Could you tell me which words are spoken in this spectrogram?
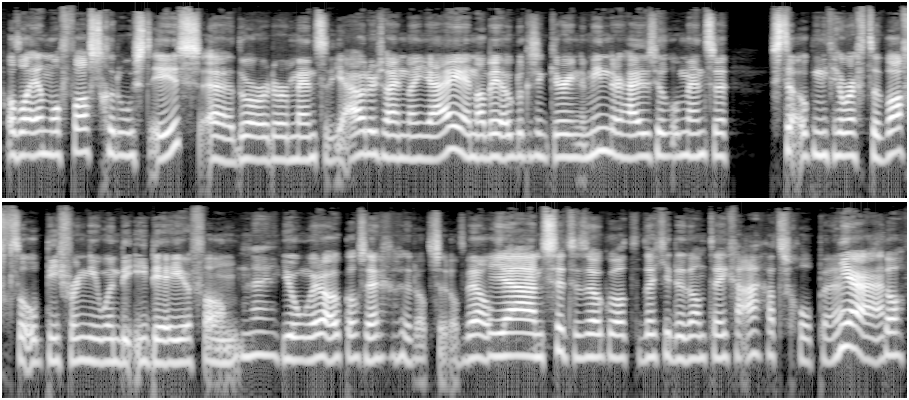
wat al helemaal vastgeroest is eh, door, door mensen die ouder zijn dan jij. En dan ben je ook nog eens een keer in de minderheid. Dus heel veel mensen zitten ook niet heel erg te wachten op die vernieuwende ideeën van Nee. jongeren. Ook al zeggen ze dat ze dat wel. Ja, en zit het ook wat dat je er dan tegenaan gaat schoppen. Hè? Ja, Dat-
